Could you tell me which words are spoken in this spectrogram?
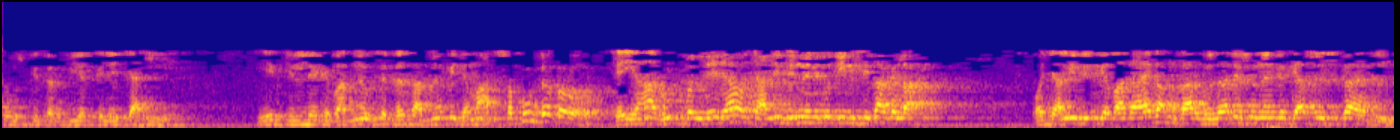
تو اس کی تربیت کے لیے چاہیے۔ ایک چلے کے بعد میں اسے دس آدمیوں کی جماعت سپورٹ کرو کہ یہاں روٹ پر لے جاؤ اور چالیس دن میں ان کو دین سکھا کے لا اور چالیس دن کے بعد آئے گا، ہم کارگزاری سنیں گے، کیا سکھا ہے تم؟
